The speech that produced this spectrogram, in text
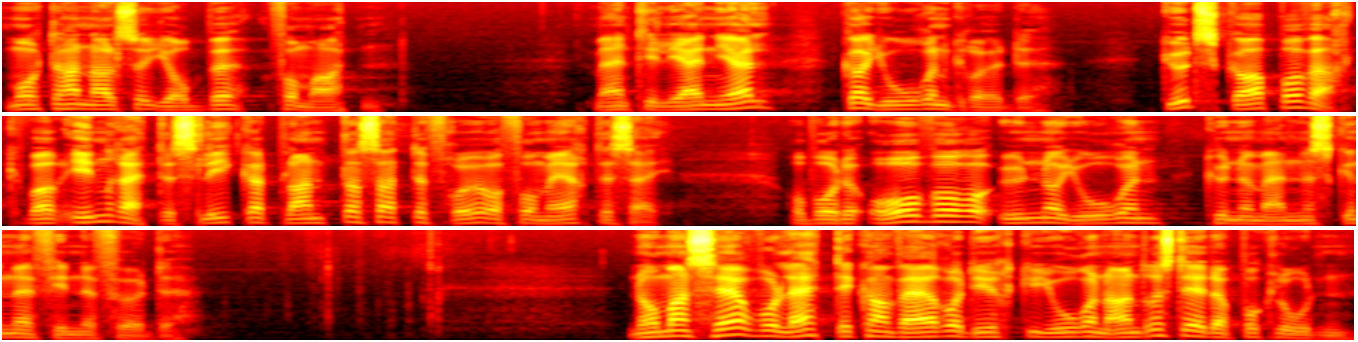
måtte han altså jobbe for maten. Men til gjengjeld ga jorden grøde. Guds skaperverk var innrettet slik at planter satte frø og formerte seg, og både over og under jorden kunne menneskene finne føde. Når man ser hvor lett det kan være å dyrke jorden andre steder på kloden,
